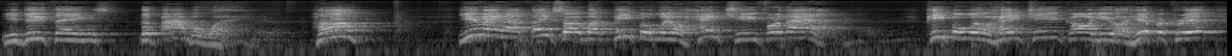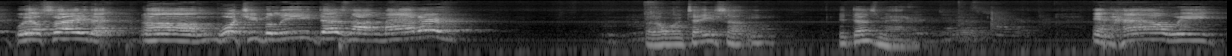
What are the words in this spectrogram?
You do things the Bible way. Huh? You may not think so, but people will hate you for that. People will hate you, call you a hypocrite, will say that um, what you believe does not matter. But I want to tell you something. It does matter. And how we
